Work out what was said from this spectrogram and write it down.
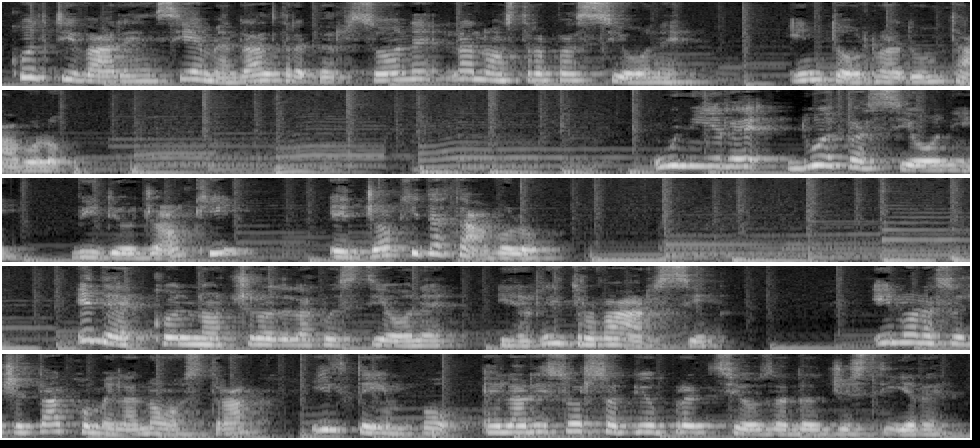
coltivare insieme ad altre persone la nostra passione intorno ad un tavolo. Unire due passioni, videogiochi e giochi da tavolo. Ed ecco il nocciolo della questione, il ritrovarsi. In una società come la nostra, il tempo è la risorsa più preziosa da gestire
